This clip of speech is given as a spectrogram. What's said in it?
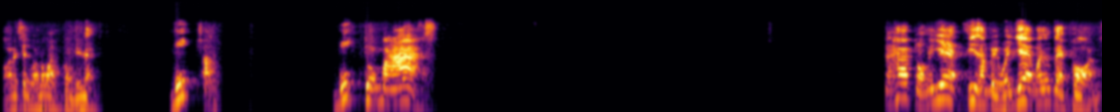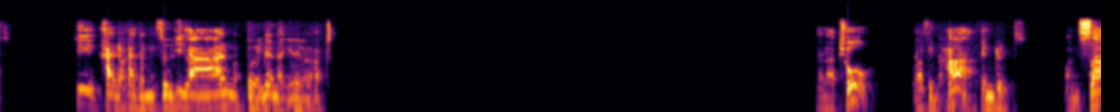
ขอในเส้นวันละวันกล่องนี้แหละบุ๊กบุ๊กจงมา แต่ห้ากล่องนี่แยกที่ทำเบรกไว้แยกไว้ตั้งแต่ก่อน ที่ใครหรอใครจะมาซื้อที่ร้านมาเปิดเล่นอะไรอย่างเงี้ยนะครับนานาโชราฟินห้าเอนดริกส์ออนซ่า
